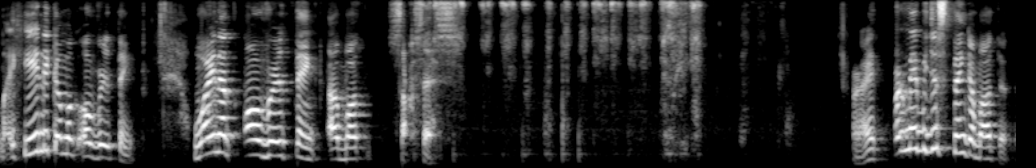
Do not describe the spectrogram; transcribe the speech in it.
mahilig ka mag-overthink. Why not overthink about success? Alright? Or maybe just think about it.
